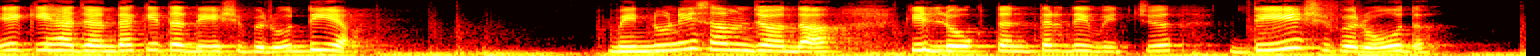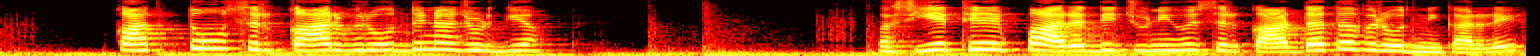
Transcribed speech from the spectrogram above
ਇਹ ਕਿਹਾ ਜਾਂਦਾ ਕਿ ਤਾਂ ਦੇਸ਼ ਵਿਰੋਧੀ ਆ। ਮੈਨੂੰ ਨਹੀਂ ਸਮਝ ਆਉਂਦਾ ਕਿ ਲੋਕਤੰਤਰ ਦੇ ਵਿੱਚ ਦੇਸ਼ ਵਿਰੋਧ ਕਾਤੋਂ ਸਰਕਾਰ ਵਿਰੋਧ ਦੇ ਨਾਲ ਜੁੜ ਗਿਆ? ਅਸੀਂ ਇੱਥੇ ਭਾਰਤ ਦੀ ਚੁਣੀ ਹੋਈ ਸਰਕਾਰ ਦਾ ਤਾਂ ਵਿਰੋਧ ਨਹੀਂ ਕਰ ਰਹੇ।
